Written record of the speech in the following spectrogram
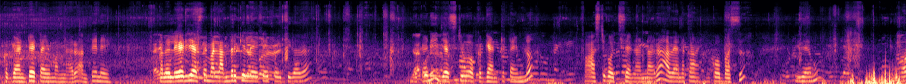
ఒక గంటే టైం అన్నారు. అంతేనే. అలా లేట్ చేస్తే మళ్ళీ అందరికీ లేట్ అయిపోయింది కదా. అందుకని జస్ట్ ఒక గంట టైంలో ఫాస్ట్గా వచ్చాను అన్నారు. ఆ వెనక ఇంకో బస్సు. ఇదేమో. ఇంకో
